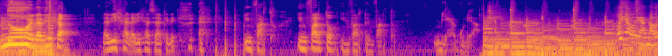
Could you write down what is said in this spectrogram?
No, la vieja. La vieja, la vieja se va a querer. Infarto, infarto, infarto, infarto. Vieja culiada. Oiga, oiga, no,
